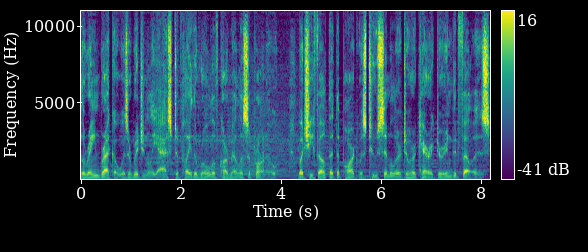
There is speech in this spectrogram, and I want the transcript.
Lorraine Bracco was originally asked to play the role of Carmela Soprano, but she felt that the part was too similar to her character in Goodfellas.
